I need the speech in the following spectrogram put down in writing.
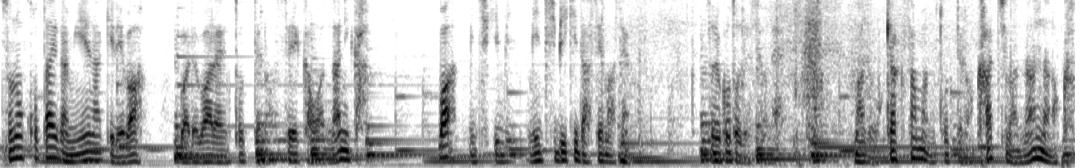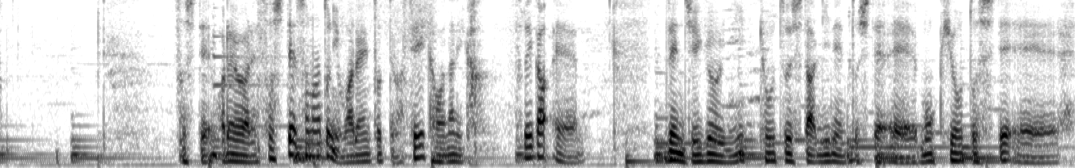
その答えが見えなければ我々にとっての成果は何かは導き導き出せません。そういうことですよね。まずお客様にとっての価値は何なのか。そして我々そしてその後に我々にとっての成果は何か。それが、えー、全従業員に共通した理念として、えー、目標として、え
